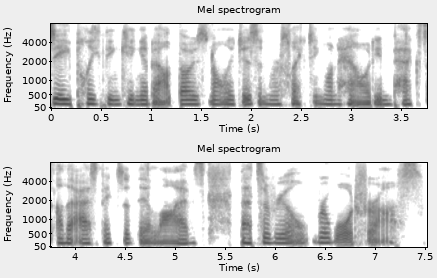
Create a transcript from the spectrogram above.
deeply thinking about those knowledges and reflecting on how it impacts other aspects of their lives, that's a real reward for us.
